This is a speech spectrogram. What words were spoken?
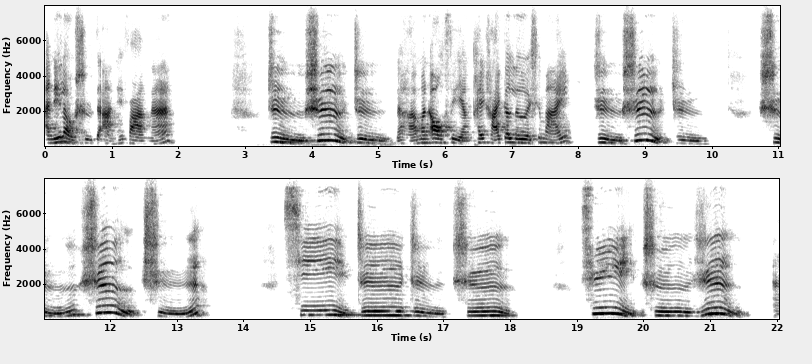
อันนี้เราชื่อจะอ่านให้ฟังนะ จื่อชื่อจื่อนะคะ มันออกเสียงคล้ายๆกันเลยใช่ไหมจื่อชื่อจื่อฉือชื่อฉือชีจือจือชื่อชี่ชื่อรื่ออ่า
